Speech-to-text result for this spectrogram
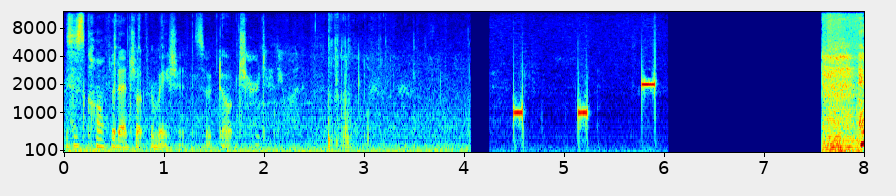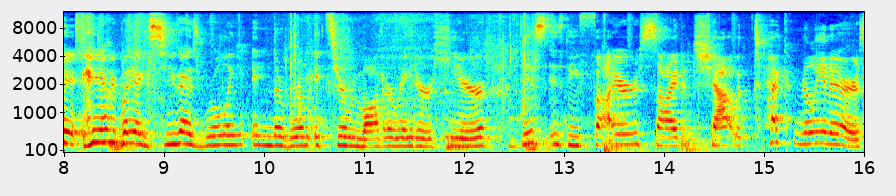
This is confidential information, so don't share it to anyone. Hey, hey everybody, I see you guys rolling in the room. It's your moderator here. This is the Fireside Chat with Tech Millionaires.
